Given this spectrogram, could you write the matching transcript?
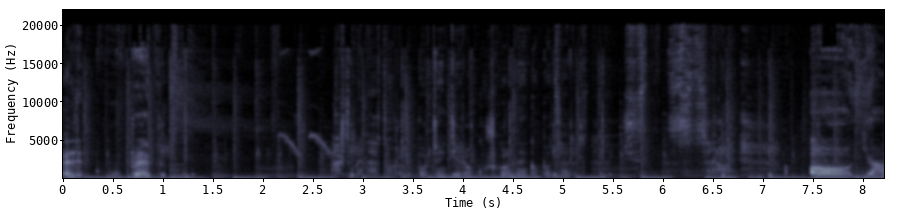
Ale głupek. Chodźmy na to rozpoczęcie roku szkolnego, bo zaraz się O, ja.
